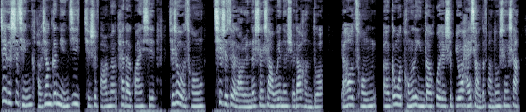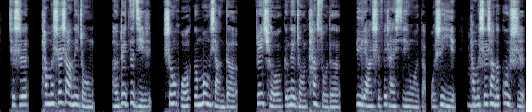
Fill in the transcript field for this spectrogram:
这个事情好像跟年纪其实反而没有太大关系。其实我从七十岁老人的身上我也能学到很多，然后从呃跟我同龄的或者是比我还小的房东身上，其实他们身上那种呃对自己生活跟梦想的追求跟那种探索的。力量是非常吸引我的，我是以他们身上的故事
